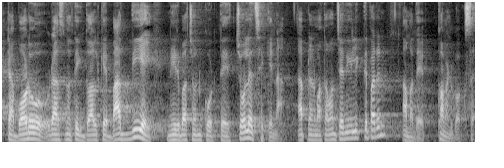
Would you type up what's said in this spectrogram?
একটা বড় রাজনৈতিক দলকে বাদ দিয়ে নির্বাচন করতে চলেছে কিনা? আপনার মতামত জানিয়ে লিখতে পারেন আমাদের কমেন্ট বক্সে।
